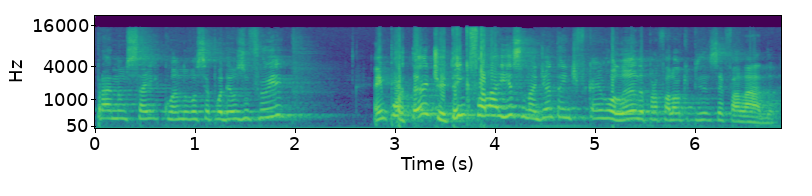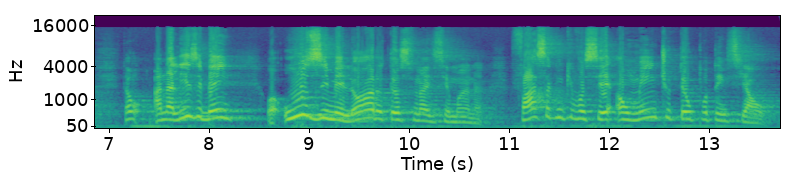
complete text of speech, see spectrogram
para não sair quando você poder usufruir. É importante, tem que falar isso, não adianta a gente ficar enrolando para falar o que precisa ser falado. Então, analise bem, use melhor os teus finais de semana. Faça com que você aumente o teu potencial.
